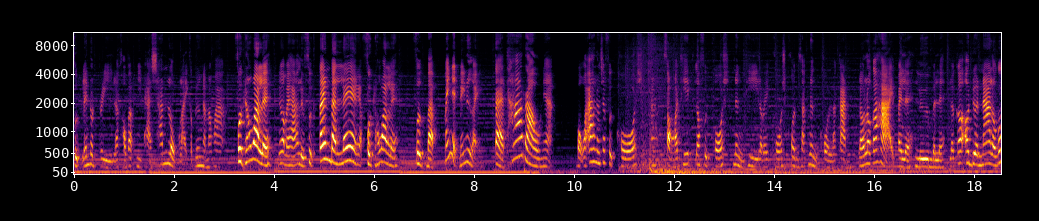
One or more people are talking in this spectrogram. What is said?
ฝึกเล่นดนตรี แล้วเขาแบบมี passion หลงไหลกับเรื่องนั้นมากๆฝึกทั้งวันเลยนึกออกไหมคะหรือฝึกเต้นแบลเล่เนี่ยฝึกทั้งวันเลย ฝึกแบบไม่เหน็ดไม่เหนื่อย แต่ถ้าเราเนี่ย บอกว่าอะเราจะฝึกโค้ชสองอาทิตย์เราฝึกโค้ชหนึ่งทีเราไปโค้ชคนสักหนึ่งคนละกัน แล้วเราก็หายไปเลยลืมไปเลย แล้วก็เอาเดือนหน้าเราก็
